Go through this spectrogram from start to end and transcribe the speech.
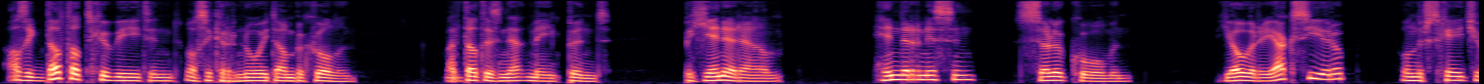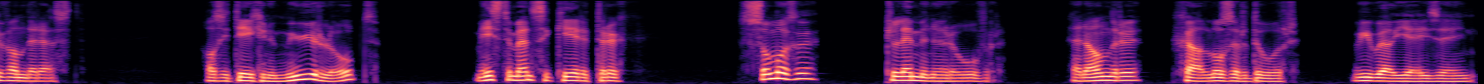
Als ik dat had geweten, was ik er nooit aan begonnen. Maar dat is net mijn punt. Begin eraan. Hindernissen zullen komen. Jouw reactie erop onderscheidt je van de rest. Als je tegen een muur loopt, meeste mensen keren terug. Sommigen klimmen erover en anderen gaan los erdoor. Wie wil jij zijn?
